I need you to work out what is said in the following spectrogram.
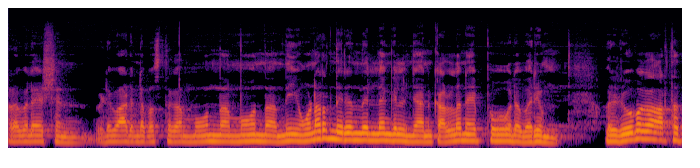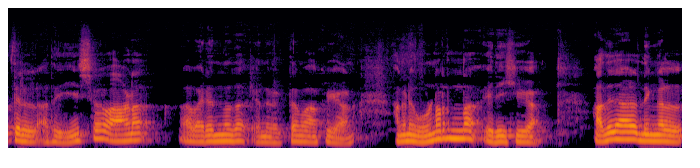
റെവലേഷൻ വെളിപാടിന്റെ പുസ്തകം മൂന്ന് മൂന്ന് നീ ഉണർന്നിരുന്നില്ലെങ്കിൽ ഞാൻ കള്ളനെ പോലെ വരും. ഒരു രൂപകാർത്ഥത്തിൽ അത് ഈശോ ആണ് വരുന്നത് എന്ന് വ്യക്തമാക്കുകയാണ്. അങ്ങനെ ഉണർന്ന് ഇരിക്കുക. അതിനാൽ നിങ്ങൾ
